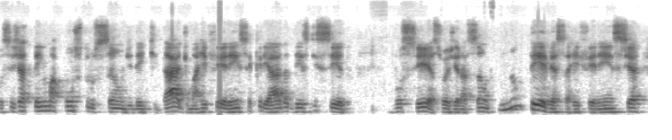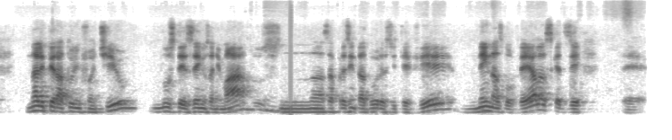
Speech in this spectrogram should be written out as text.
você já tem uma construção de identidade, uma referência criada desde cedo. Você, a sua geração, não teve essa referência na literatura infantil, nos desenhos animados, nas apresentadoras de TV, nem nas novelas. Quer dizer, é,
